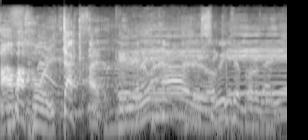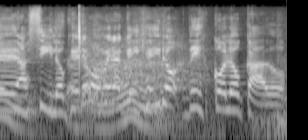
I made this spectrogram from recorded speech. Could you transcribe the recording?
abajo y tac. Que le den algo, ¿viste? Porque... Eh, así, lo queremos ver a Queijeiro descolocado.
